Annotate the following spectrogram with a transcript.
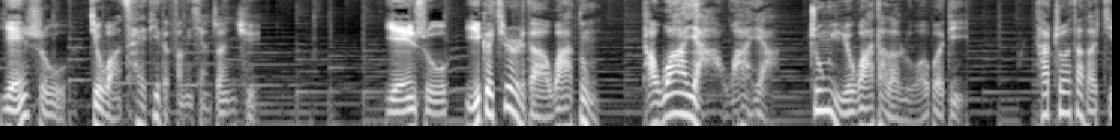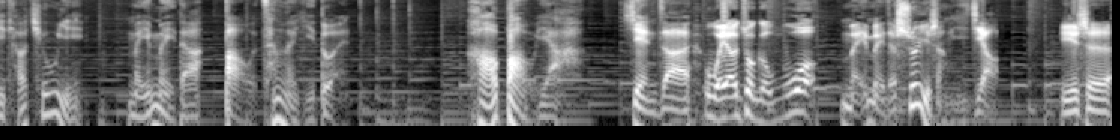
鼹鼠就往菜地的方向钻去。鼹鼠一个劲儿地挖洞，它挖呀挖呀，终于挖到了萝卜地。它捉到了几条蚯蚓，美美的饱餐了一顿。好饱呀！现在我要做个窝，美美的睡上一觉。于是。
